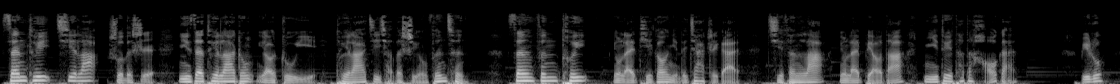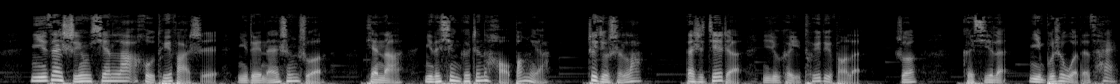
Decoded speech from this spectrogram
三推七拉说的是你在推拉中要注意推拉技巧的使用分寸。三分推用来提高你的价值感，七分拉用来表达你对他的好感。比如你在使用先拉后推法时，你对男生说。天哪，你的性格真的好棒呀！这就是拉，但是接着你就可以推对方了，说：“可惜了，你不是我的菜。”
